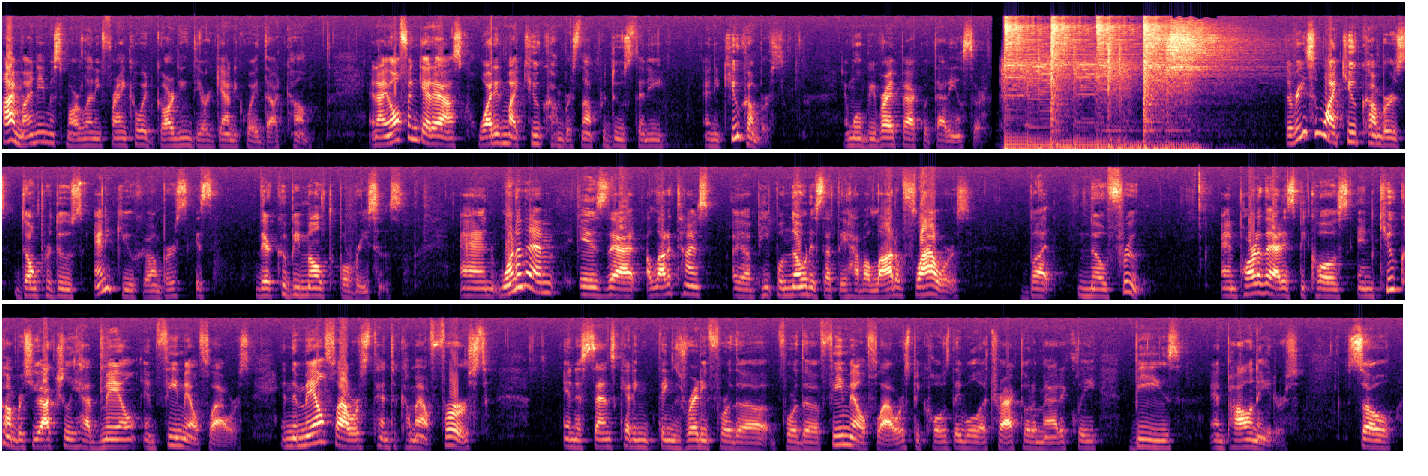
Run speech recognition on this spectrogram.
Hi, my name is Marlene Franco at gardeningtheorganicway.com. And I often get asked, why did my cucumbers not produce any, any cucumbers? And we'll be right back with that answer. The reason why cucumbers don't produce any cucumbers is there could be multiple reasons. And one of them is that a lot of times uh, people notice that they have a lot of flowers, but no fruit. And part of that is because in cucumbers you actually have male and female flowers. And the male flowers tend to come out first, in a sense getting things ready for the, for the female flowers because they will attract automatically bees and pollinators. So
